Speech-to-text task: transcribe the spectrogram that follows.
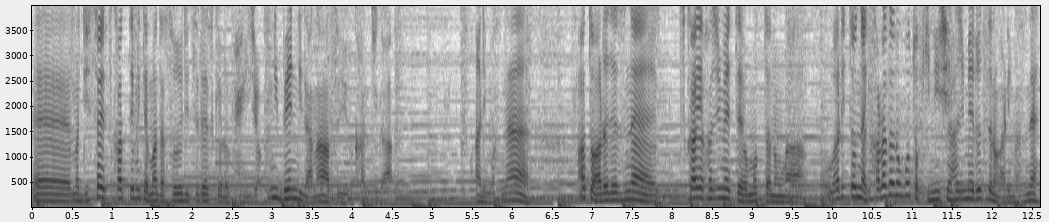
え、まあ、実際使ってみてまだ数日ですけど非常に便利だなという感じがありますね。あとあれですね使い始めて思ったのが割とね体のことを気にし始めるっていうのがありますね。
